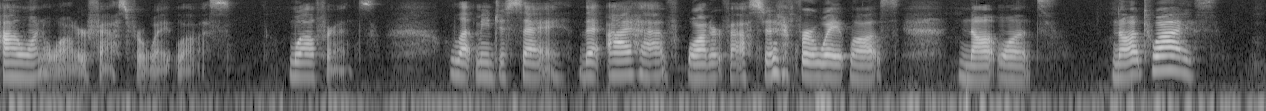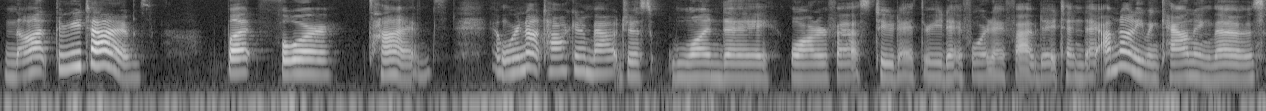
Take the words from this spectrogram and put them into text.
I want to water fast for weight loss. Well, friends, let me just say that I have water fasted for weight loss not once, not twice, not three times, but four times. And we're not talking about just one day water fast, two day, three day, four day, five day, ten day. I'm not even counting those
